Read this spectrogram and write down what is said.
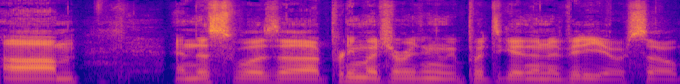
Um, and this was uh, pretty much everything we put together in a video. So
